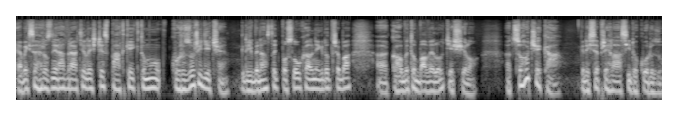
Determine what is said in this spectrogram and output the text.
Já bych se hrozně rád vrátil ještě zpátky k tomu kurzu řidiče. Když by nás teď poslouchal někdo třeba, eh, koho by to bavilo, těšilo. Co ho čeká, když se přihlásí do kurzu?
